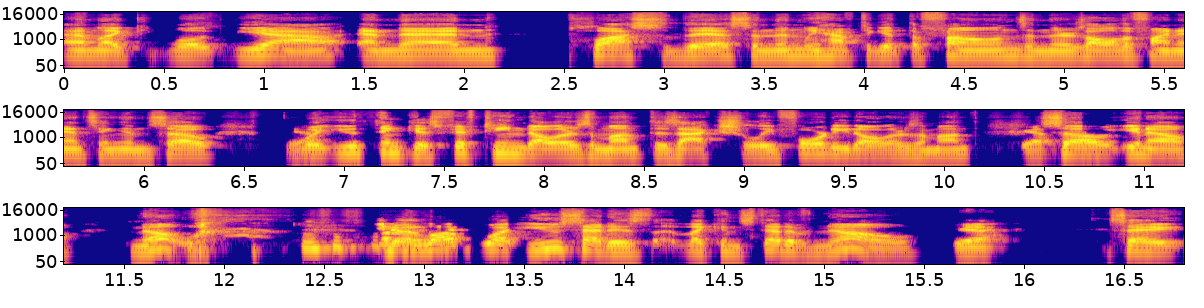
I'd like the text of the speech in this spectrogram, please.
I'm like, "Well, yeah." And then plus this and then we have to get the phones and there's all the financing and so yeah. what you think is $15 a month is actually $40 a month yeah. so you know no know i love what you said is like instead of no yeah say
